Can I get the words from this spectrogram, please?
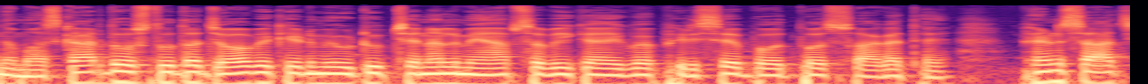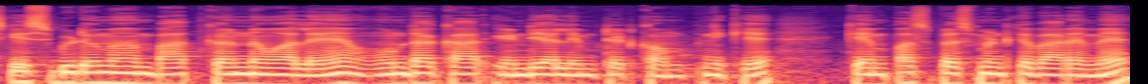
नमस्कार दोस्तों, the job academy YouTube channel में आप सभी का एक बार फिर से बहुत बहुत स्वागत है। फ्रेंड्स, आज के इस वीडियो में हम बात करने वाले हैं Honda car India limited company के कैंपस प्लेसमेंट के बारे में।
